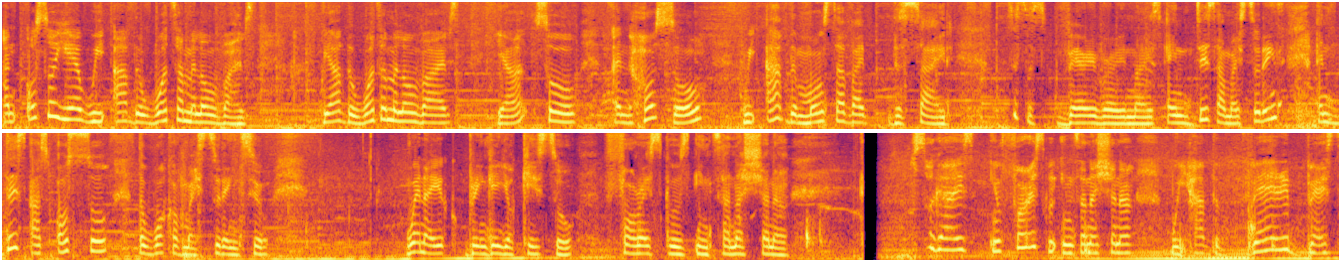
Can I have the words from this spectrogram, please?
And also here we have the watermelon vibes. We have the watermelon vibes yeah. So and also we have the monster vibe this side this is very very nice. And these are my students. And this is also the work of my students too. When are you bringing your kids to forest schools international so guys in forest school international we have the very best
